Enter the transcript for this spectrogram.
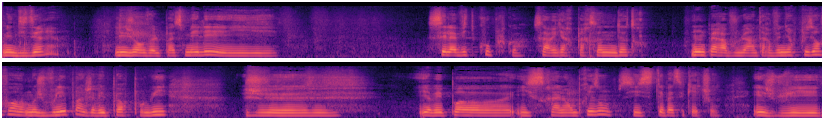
Mais disaient rien. Les gens veulent pas se mêler et ils- C'est la vie de couple, quoi. Ça regarde personne d'autre. Mon père a voulu intervenir plusieurs fois. Moi, je voulais pas. J'avais peur pour lui. Je. Il y avait pas. Il serait allé en prison s'il s'était passé quelque chose. Et je lui ai.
